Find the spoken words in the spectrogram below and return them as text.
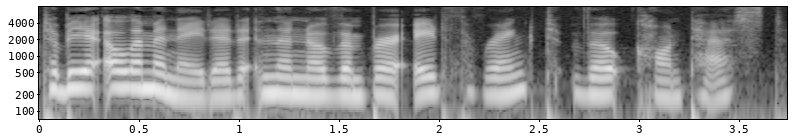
to be eliminated in the November 8th ranked vote contest.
